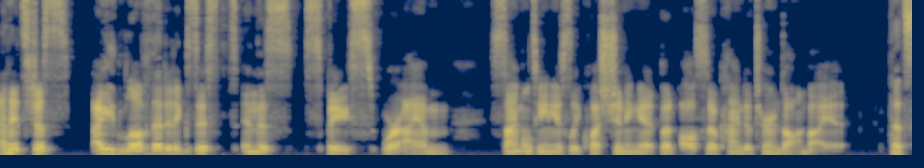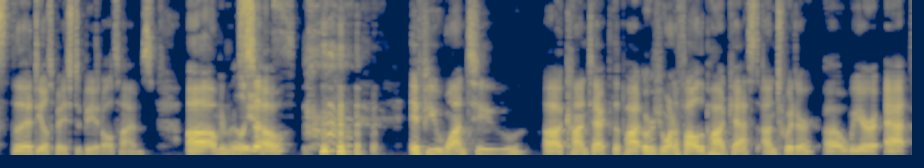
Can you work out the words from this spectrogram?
and it's just I love that it exists in this space where I am simultaneously questioning it, but also kind of turned on by it. That's the ideal space to be at all times. Um, It really so, is. if you want to uh, contact the pod, or if you want to follow the podcast on Twitter, uh, we are at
